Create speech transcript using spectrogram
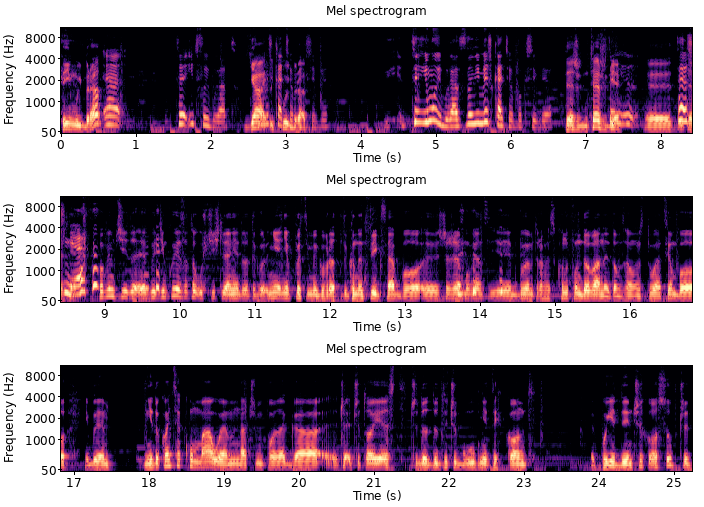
Ty i mój brat? E, ty i twój brat. Ja i twój brat. Ty i mój brat, no nie mieszkacie obok siebie. Też, też nie. Ty, e, też, też nie. nie. Powiem ci, jakby dziękuję za to uściślenie, dlatego nie, nie w kwestii mojego brata, tylko Netflixa, bo e, szczerze mówiąc e, byłem trochę skonfundowany tą całą sytuacją, bo jakby nie do końca kumałem, na czym polega, czy, czy to jest, czy do, dotyczy głównie tych kont pojedynczych osób, czy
